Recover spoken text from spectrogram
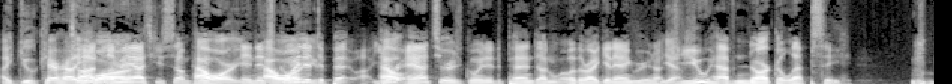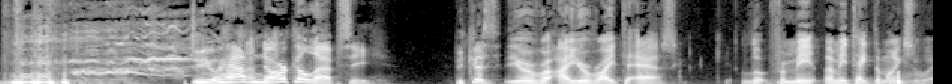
I do care how Todd, you are. let me ask you something. How are you? And it's how going to you? depend. Your How- answer is going to depend on whether I get angry or not. Yes. Do you have narcolepsy? Do you have narcolepsy? Because you're uh, you're right to ask. Look for me. Let me take the mics away.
